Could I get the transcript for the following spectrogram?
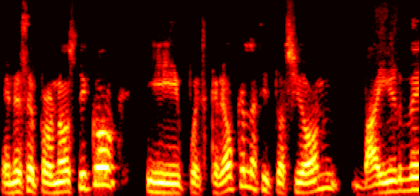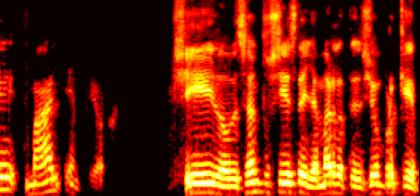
en ese pronóstico y pues creo que la situación va a ir de mal en peor. Sí, lo de Santos sí es de llamar la atención porque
